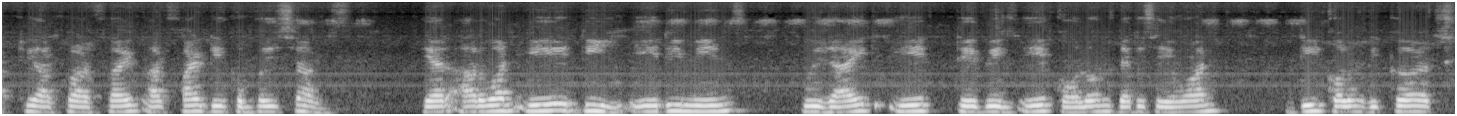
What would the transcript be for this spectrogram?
R3, R4, R5 are five decompositions. Here R1 AD, AD means we write A tables, A columns that is A1, D column records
